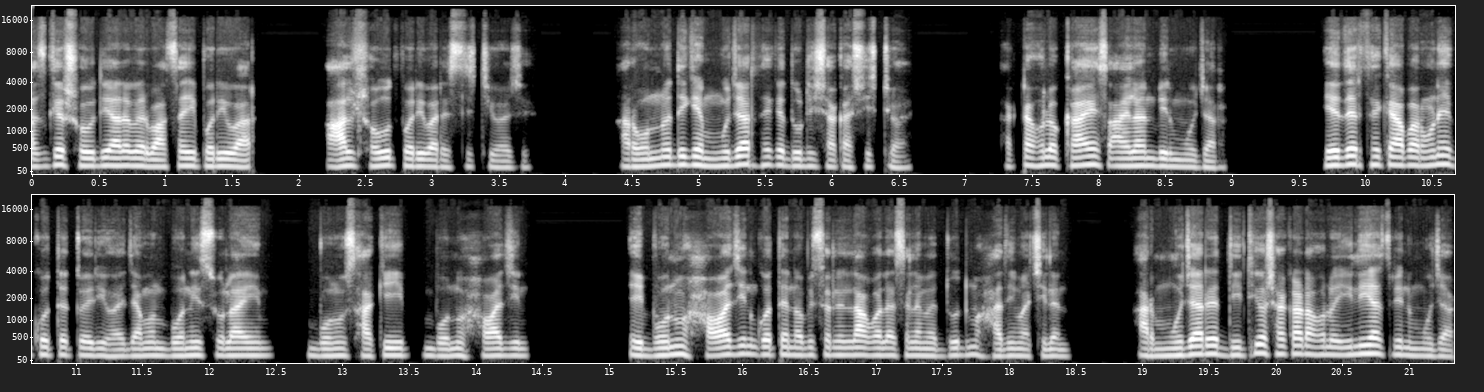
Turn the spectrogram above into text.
আজকের সৌদি আরবের বাসাই পরিবার আল সৌদ পরিবারের সৃষ্টি হয়েছে। আর অন্যদিকে মুজার থেকে দুটি শাখা সৃষ্টি হয়। একটা হলো কায়েস আইল্যান্ড বীর মুজার। এদের থেকে আবার অনেক গোত্রের তৈরি হয়, যেমন Bani Sulaim, Banu Thaqif, Banu Hawazin. এই বনু হাওয়াজিন গোতে নবী সাল্লাহ আলাইসাল্লামের দুধমা হাদিমা ছিলেন। আর মুজারের দ্বিতীয় শাখাটা হলো ইলিয়াস বিন মুজার।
